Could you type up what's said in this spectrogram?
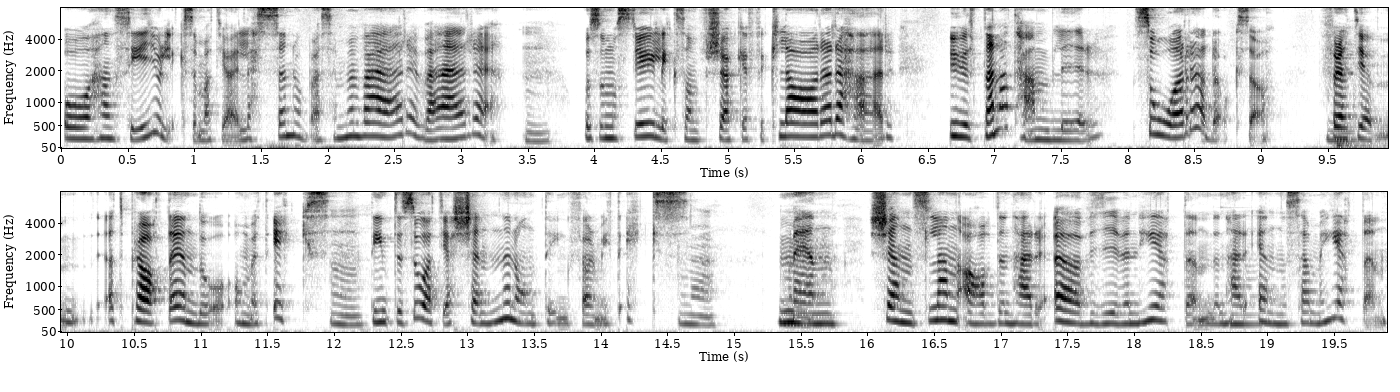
Och han ser ju liksom att jag är ledsen och bara säger men vad är det, vad är det? Mm. Och så måste jag ju liksom försöka förklara det här utan att han blir sårad också. För att, jag, att prata ändå om ett ex. Mm. Det är inte så att jag känner någonting för mitt ex. Nej. Men känslan av den här övergivenheten, den här ensamheten.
